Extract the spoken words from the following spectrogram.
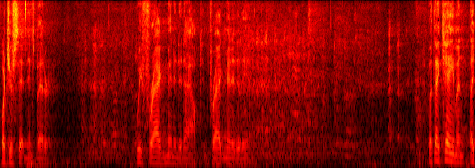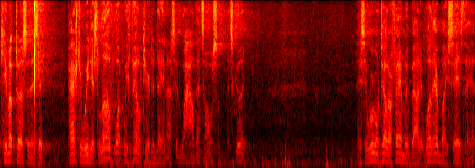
What you're sitting in's better. We fragmented it out and fragmented it in. But they came and they came up to us and they said, Pastor, we just love what we felt here today. And I said, Wow, that's awesome. That's good. They said, We're going to tell our family about it. Well, everybody says that.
